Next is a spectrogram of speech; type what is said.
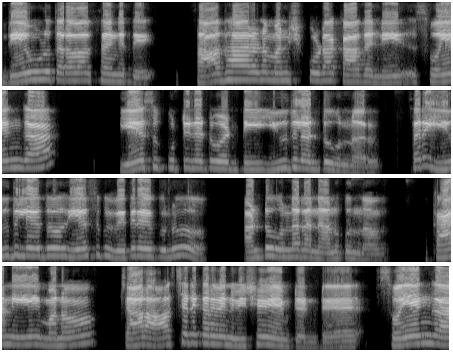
దేవుడు తర్వాత సంగతి. సాధారణ మనిషి కూడా కాదని స్వయంగా యేసు పుట్టినటువంటి యూదులు అంటూ ఉన్నారు. సరే యూదులేదో యేసుకు వ్యతిరేకులు అంటూ ఉన్నారని అనుకుందాం. కానీ మనం చాలా ఆశ్చర్యకరమైన విషయం ఏమిటంటే స్వయంగా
